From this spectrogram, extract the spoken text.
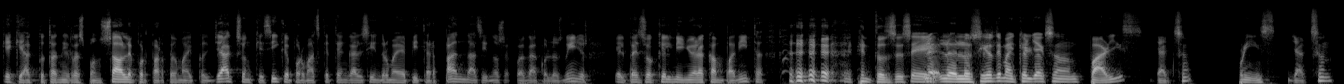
que qué acto tan irresponsable por parte de Michael Jackson, que sí, que por más que tenga el síndrome de Peter Pan, así no se juega con los niños, él pensó que el niño era campanita. entonces, eh, Lo- lo- los hijos de Michael Jackson, Paris Jackson, Prince Jackson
